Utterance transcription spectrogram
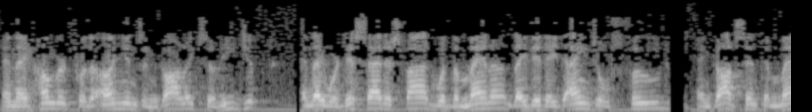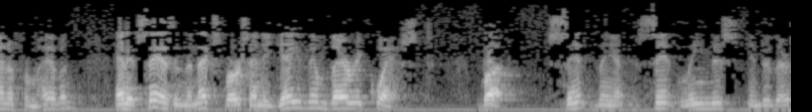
and they hungered for the onions and garlics of Egypt, and they were dissatisfied with the manna. They did eat angels' food, and God sent them manna from heaven. And it says in the next verse, and He gave them their request, but sent them sent leanness into their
